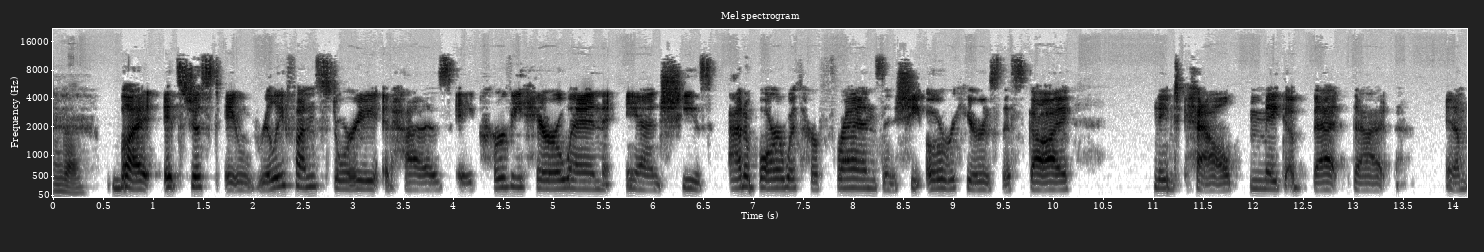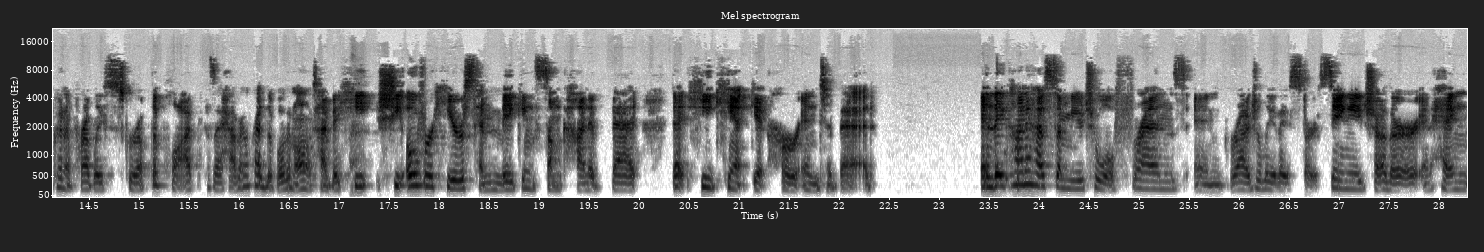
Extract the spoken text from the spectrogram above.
Okay. But it's just a really fun story. It has a curvy heroine, and she's at a bar with her friends, and she overhears this guy named Cal make a bet that and I'm going to probably screw up the plot because I haven't read the book in a long time, but he she overhears him making some kind of bet that he can't get her into bed. And they kind of have some mutual friends, and gradually they start seeing each other and hanging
